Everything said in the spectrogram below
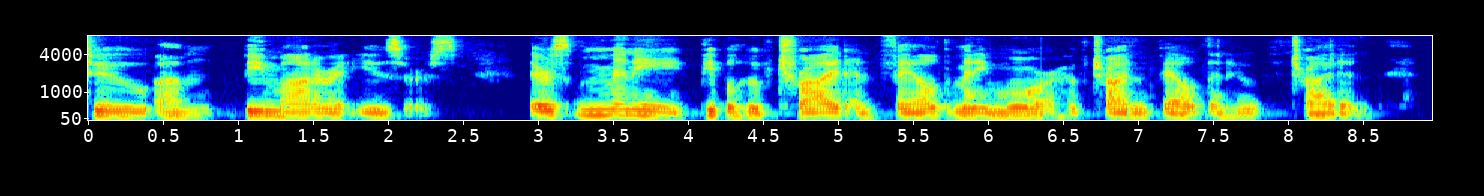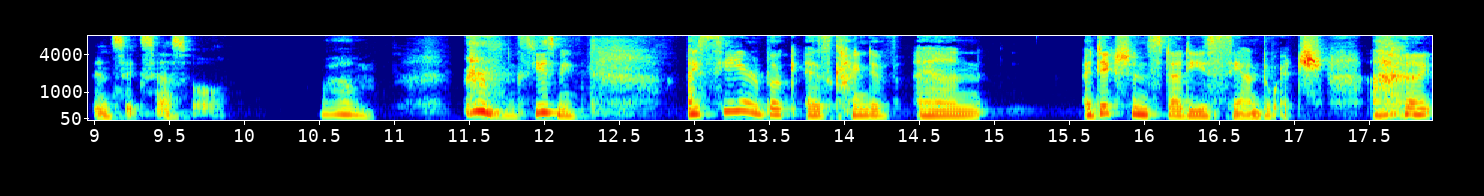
to um, be moderate users. There's many people who've tried and failed, many more who've tried and failed than who've tried and been successful. Wow. Excuse me. I see your book as kind of an addiction studies sandwich.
